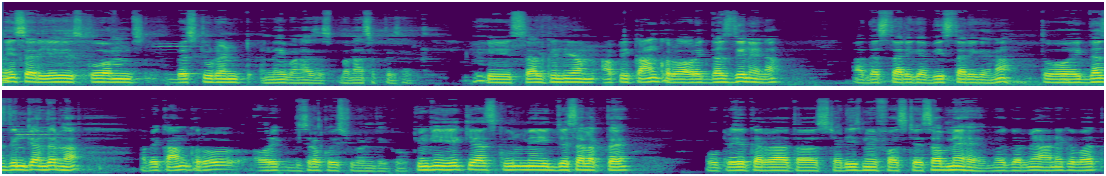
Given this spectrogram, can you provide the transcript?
नहीं, सर, ये इसको हम बेस्ट स्टूडेंट नहीं बना बना सकते, सर। ये इस साल के लिए हम, आप एक काम करो, और एक दस दिन है ना दस तारीख है, बीस तारीख है ना तो एक दस दिन के अंदर ना, आप एक काम करो, और एक दूसरा कोई स्टूडेंट देखो। क्योंकि ये क्या स्कूल में एक जैसा लगता है। वो प्रेयर कर रहा था स्टडीज़ में फ़र्स्ट है, सब में है मैं घर में आने के बाद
